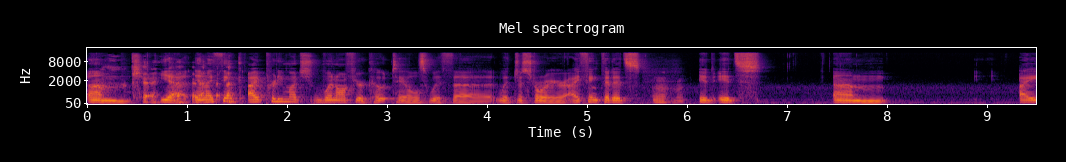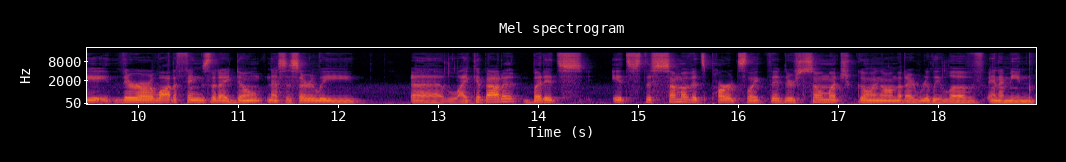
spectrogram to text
Um, Okay. yeah, and I think I pretty much went off your coattails with uh, with Destroyer. I think that it's Mhm. it, it's um, I there are a lot of things that I don't necessarily uh, like about it, but it's it's the sum of its parts. Like the, there's so much going on that I really love, and I mean,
